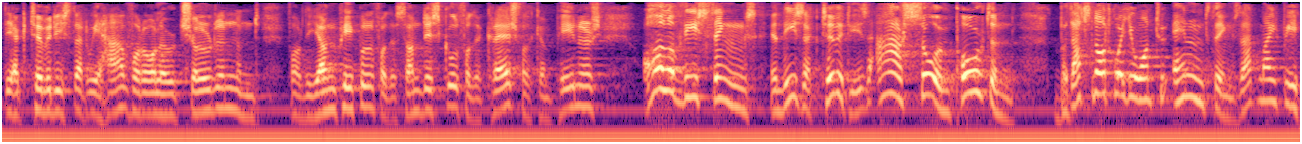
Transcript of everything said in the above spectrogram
the activities that we have for all our children and for the young people, for the Sunday school, for the creche, for the campaigners. All of these things in these activities are so important. But that's not where you want to end things. That might be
